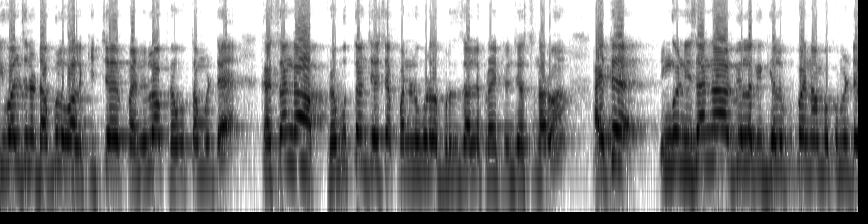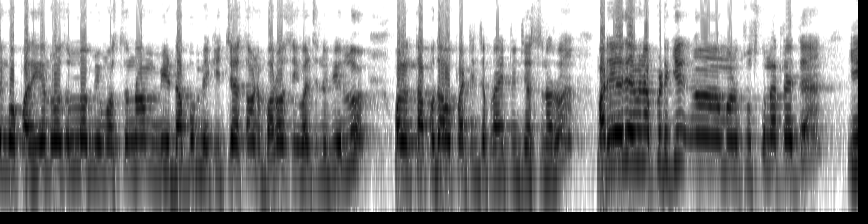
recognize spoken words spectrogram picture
ఇవ్వాల్సిన డబ్బులు వాళ్ళకి ఇచ్చే పనిలో ప్రభుత్వం ఉంటే ఖచ్చితంగా ప్రభుత్వం చేసే పనిని కూడా బురద ప్రయత్నం చేస్తున్నారు. అయితే ఇంకో నిజంగా వీళ్ళకి గెలుపుపై నమ్మకం ఉంటే ఇంకో పదిహేను రోజుల్లో మేము వస్తున్నాం మీ డబ్బు మీకు ఇచ్చేస్తామని భరోసా ఇవ్వాల్సిన వీళ్ళు వాళ్ళని తప్పుదావ పట్టించే ప్రయత్నం చేస్తున్నారు. మరి ఏదేమైనప్పటికీ మనం చూసుకున్నట్లయితే ఈ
